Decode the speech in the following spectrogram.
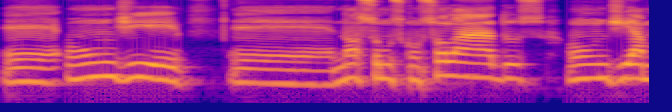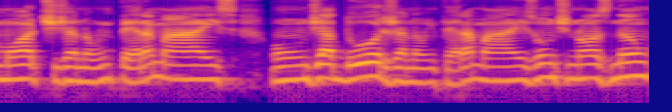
é, onde é, nós somos consolados, onde a morte já não impera mais, onde a dor já não impera mais, onde nós não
